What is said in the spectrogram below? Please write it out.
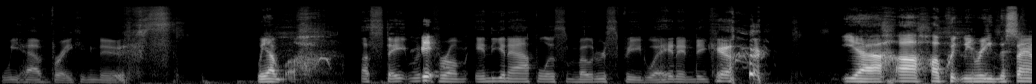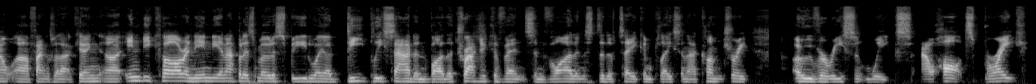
we have breaking news. We have a statement it, from Indianapolis Motor Speedway in IndyCar. yeah, uh, I'll quickly read this out. Uh, thanks for that, King. Uh, IndyCar and the Indianapolis Motor Speedway are deeply saddened by the tragic events and violence that have taken place in our country over recent weeks. Our hearts break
